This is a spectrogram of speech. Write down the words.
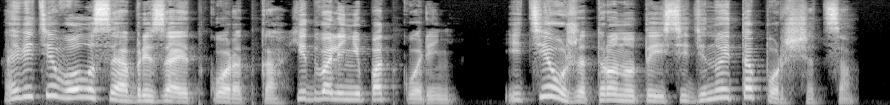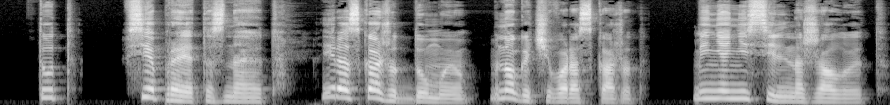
А ведь и волосы обрезает коротко, едва ли не под корень. И те уже, тронутые сединой, топорщатся. Тут все про это знают. И расскажут, думаю. Много чего расскажут. Меня не сильно жалуют.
